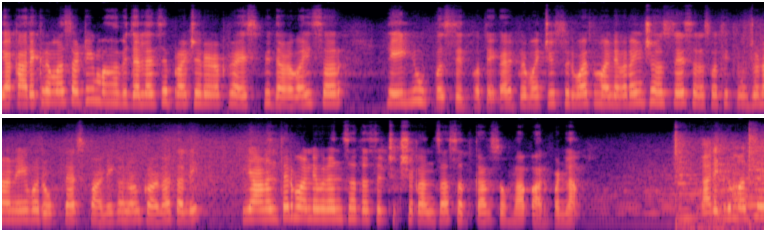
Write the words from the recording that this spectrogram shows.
या कार्यक्रमासाठी महाविद्यालयाचे प्राचार्य doctor S P Dalvai sir हेही उपस्थित होते. कार्यक्रमाची सुरुवात मान्यवरांच्या हस्ते सरस्वती पूजनाने व रोपट्यास पाणी घालून करण्यात आले. यानंतर मान्यवरांचा तसेच शिक्षकांचा सत्कार सोहळा पार पडला. कार्यक्रमाचे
